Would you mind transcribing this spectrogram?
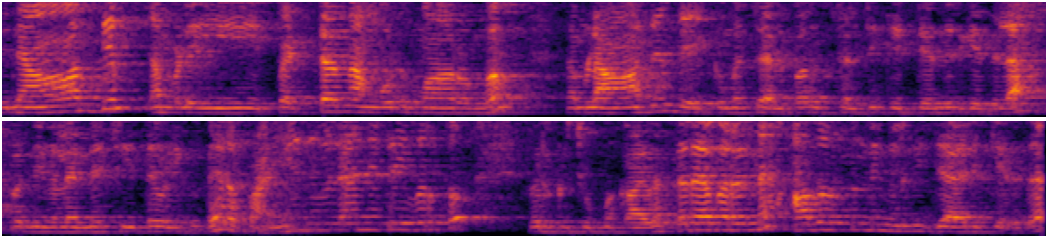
പിന്നെ ആദ്യം നമ്മൾ ഈ പെട്ടെന്ന് അങ്ങോട്ട് മാറുമ്പം നമ്മൾ ആദ്യം തേക്കുമ്പോൾ ചിലപ്പോൾ റിസൾട്ട് കിട്ടിയെന്നിരിക്കത്തില്ല അപ്പം നിങ്ങൾ എന്നെ ചീത്ത വിളിക്കും. വേറെ പണിയൊന്നുമില്ലാഞ്ഞിട്ട് ഇവർക്ക്? ഇവർക്ക് ചുമ്മാ കള്ളത്തര പറയുന്നത് അതൊന്നും നിങ്ങൾ വിചാരിക്കരുത്.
